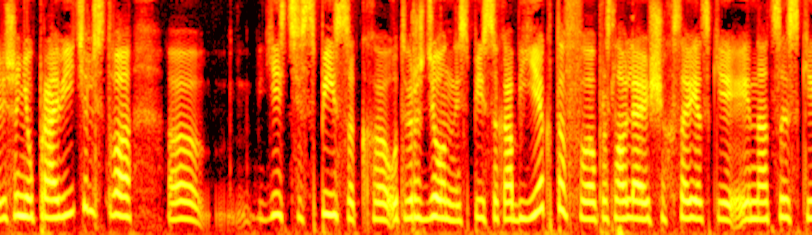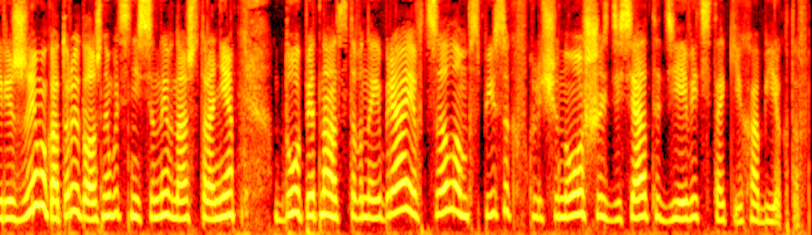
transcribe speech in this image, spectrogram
решению правительства э, есть список, утвержденный список объектов, э, прославляющих советские и нацистские режимы, которые должны быть снесены в нашей стране до 15 ноября, и в целом в список включено 69 таких объектов.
